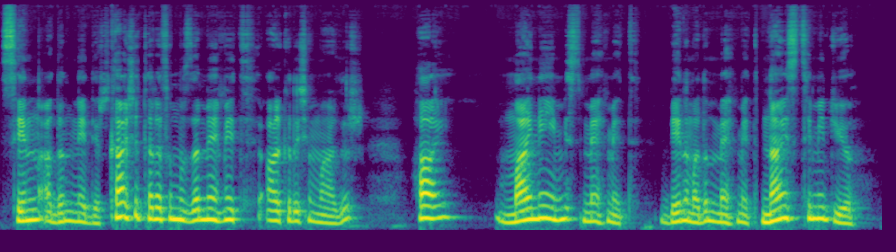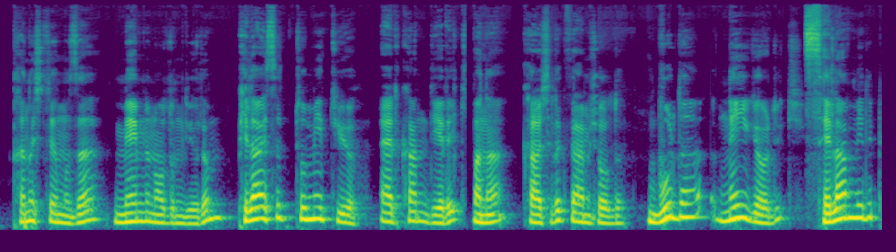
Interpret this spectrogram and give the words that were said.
Senin adın nedir? Karşı tarafımızda Mehmet arkadaşım vardır. Hi, my name is Mehmet. Benim adım Mehmet. Nice to meet you. Tanıştığımıza memnun oldum diyorum. Pleased to meet you Erkan diyerek bana karşılık vermiş oldu. Burada neyi gördük? Selam verip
